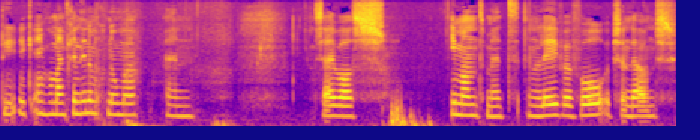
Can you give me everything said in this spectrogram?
die ik een van mijn vriendinnen mocht noemen. En zij was iemand met een leven vol ups en downs.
